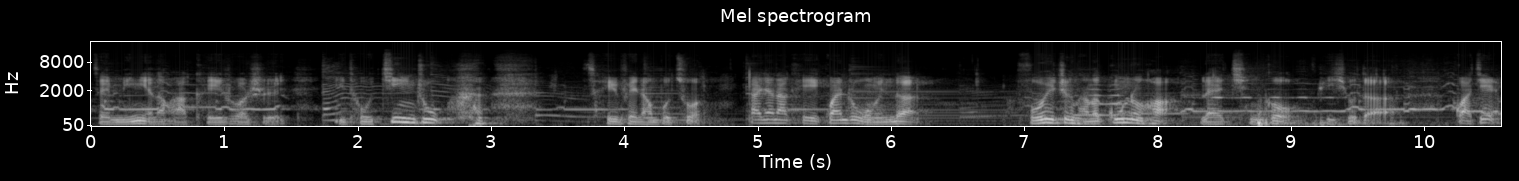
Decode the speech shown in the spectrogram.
在明年的话，可以说是一头金猪，财运非常不错。大家呢可以关注我们的福慧正堂的公众号来请购貔貅的。挂件，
